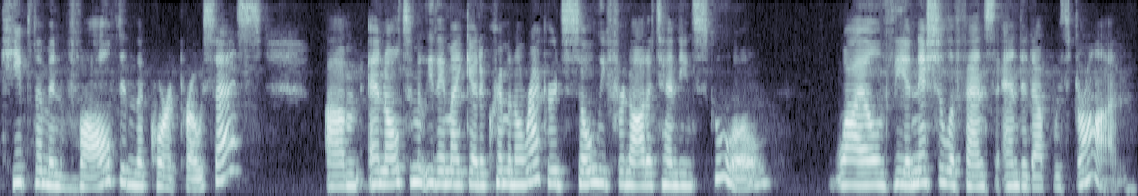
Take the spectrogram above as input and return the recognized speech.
keep them involved in the court process um, and ultimately, they might get a criminal record solely for not attending school, while the initial offense ended up withdrawn.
